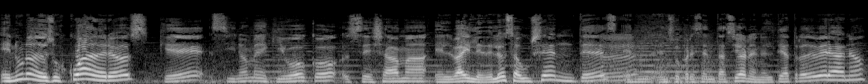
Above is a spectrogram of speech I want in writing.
en uno de sus cuadros, que si no me equivoco se llama El baile de los ausentes, en, en, su presentación en el Teatro de Verano,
